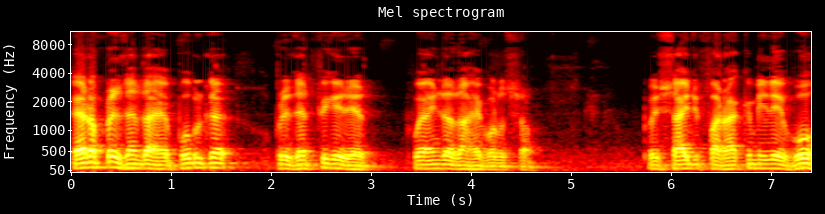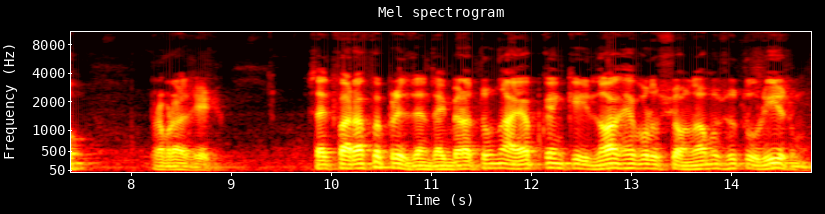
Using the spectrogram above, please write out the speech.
Era presidente da República o presidente Figueiredo, foi ainda na Revolução. Foi Said Fará que me levou para Brasília. Said Fará foi presidente da Embratur na época em que nós revolucionamos o turismo.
